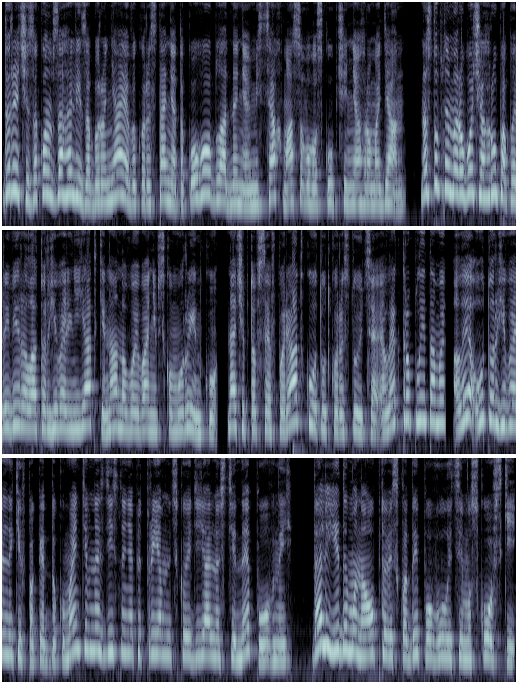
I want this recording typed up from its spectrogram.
До речі, закон взагалі забороняє використання такого обладнання в місцях масового скупчення громадян. Наступними робоча група перевірила торгівельні ядки на Новоіванівському ринку. Начебто все в порядку, тут користуються електроплитами, але у торгівельників пакет документів на здійснення підприємницької діяльності не повний. Далі їдемо на оптові склади по вулиці Московській.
